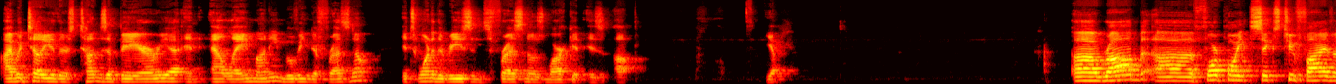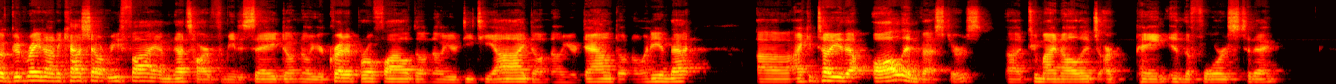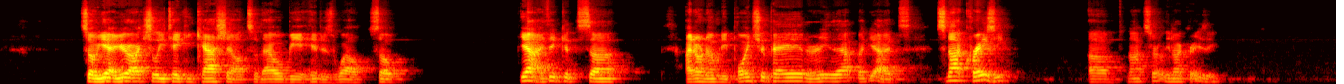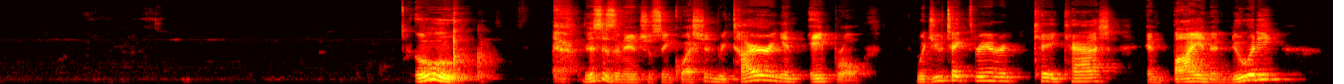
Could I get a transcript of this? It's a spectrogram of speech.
I would tell you there's tons of Bay Area and LA money moving to Fresno. It's one of the reasons Fresno's market is up. Yep. Uh, Rob, uh, 4.625, a good rate on a cash out refi. I mean, that's hard for me to say. Don't know your credit profile, don't know your DTI, don't know your down, don't know any of that. Uh, I can tell you that all investors, uh, to my knowledge, are paying in the fours today. So yeah, you're actually taking cash out, so that would be a hit as well. So yeah, I think it's uh I don't know how many points you're paying or any of that, but yeah, it's it's not crazy. Uh, not certainly not crazy. Ooh, this is an interesting question. Retiring in April, would you take 300k cash and buy an annuity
